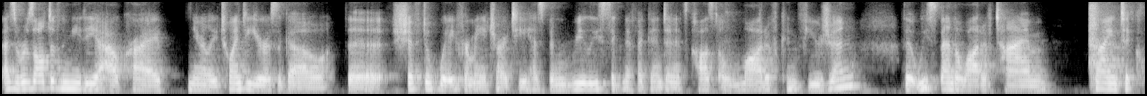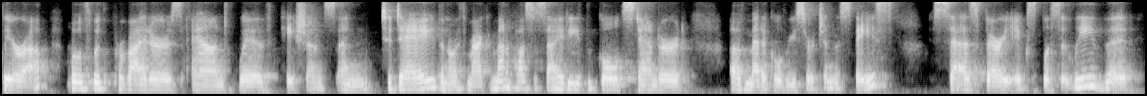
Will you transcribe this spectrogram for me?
As a result of the media outcry nearly 20 years ago, the shift away from HRT has been really significant and it's caused a lot of confusion that we spend a lot of time trying to clear up, both with providers and with patients. And today, the North American Menopause Society, the gold standard of medical research in the space, says very explicitly that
